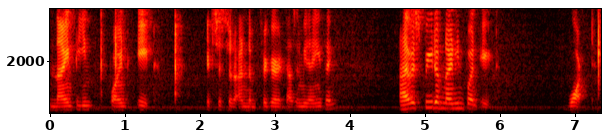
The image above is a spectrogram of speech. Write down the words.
19.8 it's just a random figure it doesn't mean anything I have a speed of 19.8 watt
